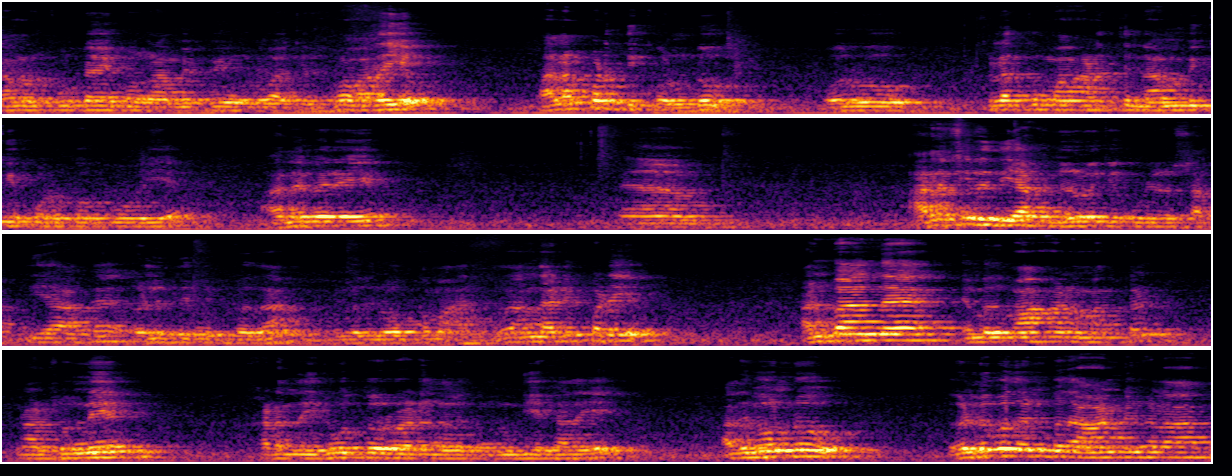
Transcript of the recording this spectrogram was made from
தமிழ் கூட்டமைப்பு அமைப்பையும் உருவாக்கியிருக்கோம். அதையும் பலப்படுத்தி கொண்டு ஒரு கிழக்கு மாகாணத்தின் நம்பிக்கை கொடுக்கக்கூடிய அனைவரையும் அரசியல் ரீதியாக நிர்வகிக்கக்கூடிய ஒரு சக்தியாக எழுந்து நிற்பதுதான் எமது நோக்கமாக இருக்கிறது. அந்த அடிப்படையில் அன்பார்ந்த எமது மாகாண மக்கள் நான் சொன்னேன் கடந்த இருபத்தோரு வருடங்களுக்கு முந்தைய கதையை அதுபோன்று எழுபது எண்பது ஆண்டுகளாக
